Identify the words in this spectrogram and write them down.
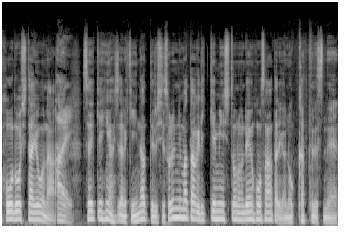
報道したような、はい、政権批判したら気になってるし、それにまた立憲民主党の蓮舫さんあたりが乗っかってですね、わー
